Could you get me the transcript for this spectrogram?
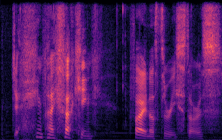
getting my fucking final three stars.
